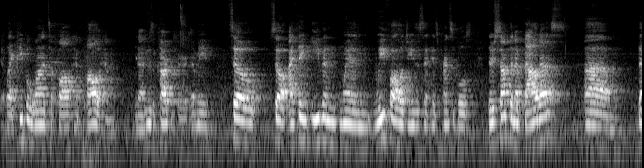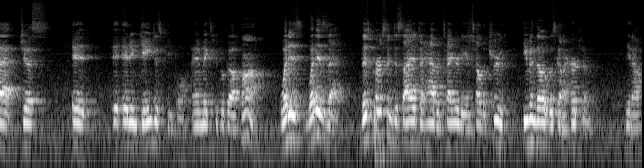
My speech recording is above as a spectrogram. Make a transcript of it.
Yeah. Like people wanted to follow him. Follow him. You know, he was a carpenter. I mean, so so I think even when we follow Jesus and his principles, there's something about us um, that just it, it, it engages people and it makes people go, huh? What is what is that? This person decided to have integrity and tell the truth, even though it was going to hurt them, you know?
